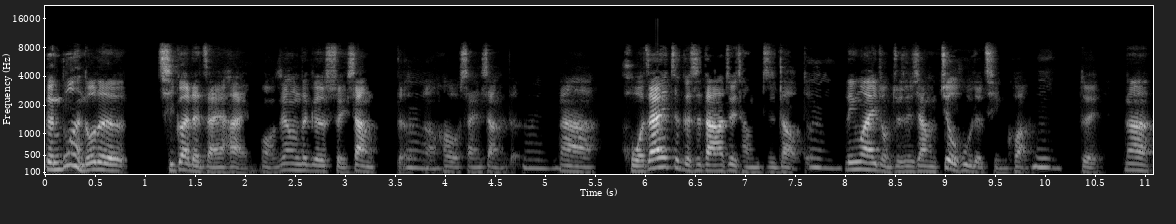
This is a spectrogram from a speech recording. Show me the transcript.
很多很多的奇怪的灾害哦，像那个水上的，嗯、然后山上的，嗯，那。火灾这个是大家最常知道的，嗯，另外一种就是像救护的情况，嗯，对。那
